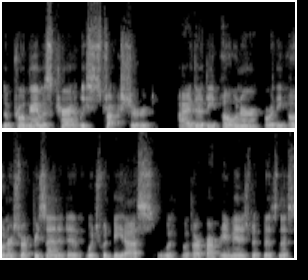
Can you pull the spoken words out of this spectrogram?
the program is currently structured, either the owner or the owner's representative, which would be us with, with our property management business,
